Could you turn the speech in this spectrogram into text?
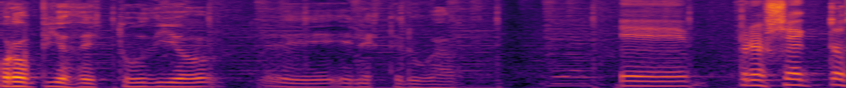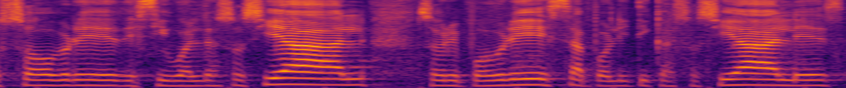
propios de estudio eh, en este lugar. Eh, proyectos sobre desigualdad social, sobre pobreza, políticas sociales,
